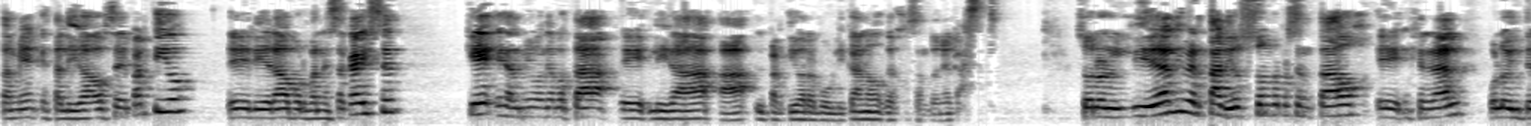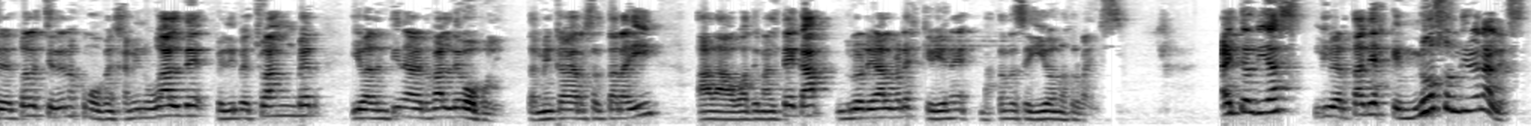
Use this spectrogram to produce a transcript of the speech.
también que está ligado a ese partido, eh, liderado por Vanessa Kaiser, que al mismo tiempo está eh, ligada al Partido Republicano de José Antonio Cast. Sobre los liberales libertarios son representados eh, en general por los intelectuales chilenos como Benjamín Ugalde, Felipe Schwamberg y Valentina Verbal de Bópoli. También cabe resaltar ahí a la guatemalteca Gloria Álvarez, que viene bastante seguido en nuestro país. Hay teorías libertarias que no son liberales,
